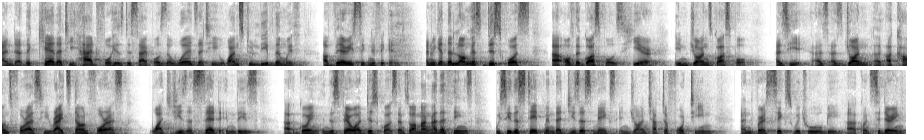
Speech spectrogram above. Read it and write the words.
and uh, the care that he had for his disciples, the words that he wants to leave them with, are very significant. And we get the longest discourse uh, of the Gospels here in John's Gospel. As, he, as, as John uh, accounts for us, he writes down for us what Jesus said in, these, uh, going, in this farewell discourse. And so, among other things, we see the statement that Jesus makes in John chapter 14 and verse 6, which we will be uh, considering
